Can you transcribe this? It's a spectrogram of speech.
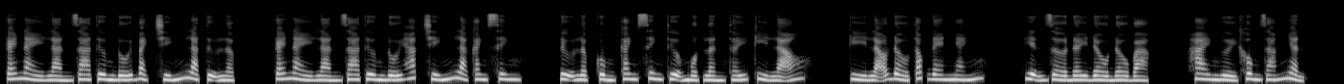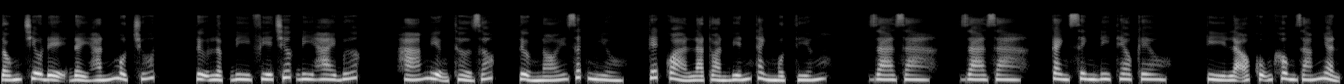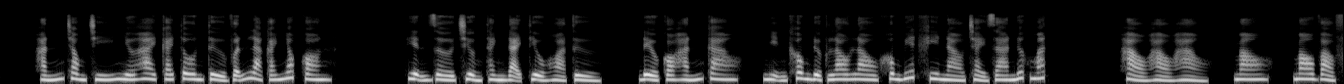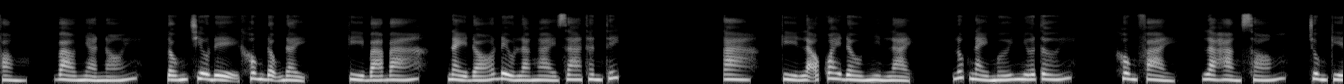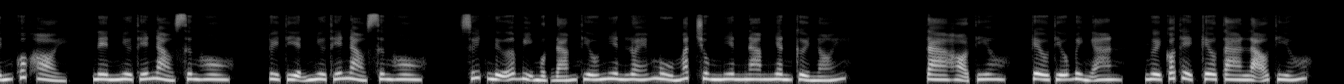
Cái này làn da tương đối bạch chính là tự lập. Cái này làn da tương đối hắc chính là canh sinh. Tự lập cùng canh sinh thượng một lần thấy kỳ lão. Kỳ lão đầu tóc đen nhánh, hiện giờ đầy đầu đầu bạc, hai người không dám nhận. Tống chiêu đệ đẩy hắn một chút, tự lập đi phía trước đi hai bước, há miệng thở dốc, tưởng nói rất nhiều, kết quả là toàn biến thành một tiếng. Ra ra, ra ra, canh sinh đi theo kêu, kỳ lão cũng không dám nhận, hắn trong trí nhớ hai cái tôn tử vẫn là cái nhóc con. Hiện giờ trưởng thành đại tiểu hòa tử, đều có hắn cao, nhịn không được lau lau không biết khi nào chảy ra nước mắt. Hảo hảo hảo, mau, mau vào phòng, vào nhà nói, tống chiêu đệ không động đậy, kỳ bá bá, này đó đều là ngài gia thân thích. ta kỳ lão quay đầu nhìn lại, lúc này mới nhớ tới, không phải, là hàng xóm, trung kiến quốc hỏi, nên như thế nào xưng hô, tùy tiện như thế nào xưng hô, suýt nữa bị một đám thiếu niên lóe mù mắt trung niên nam nhân cười nói. Ta họ tiêu, kêu thiếu bình an, người có thể kêu ta lão thiếu.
